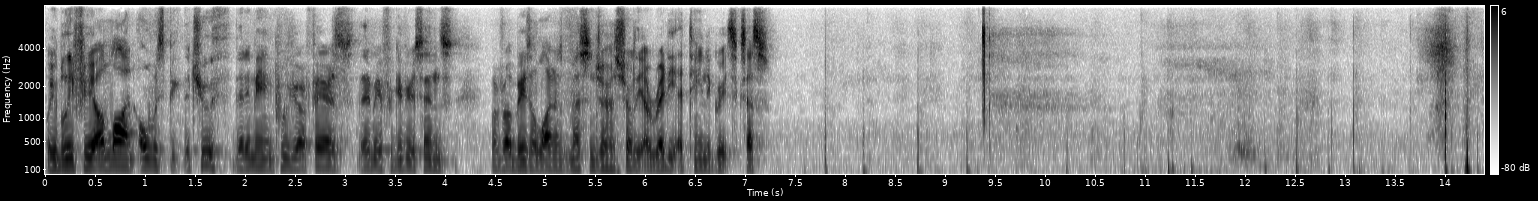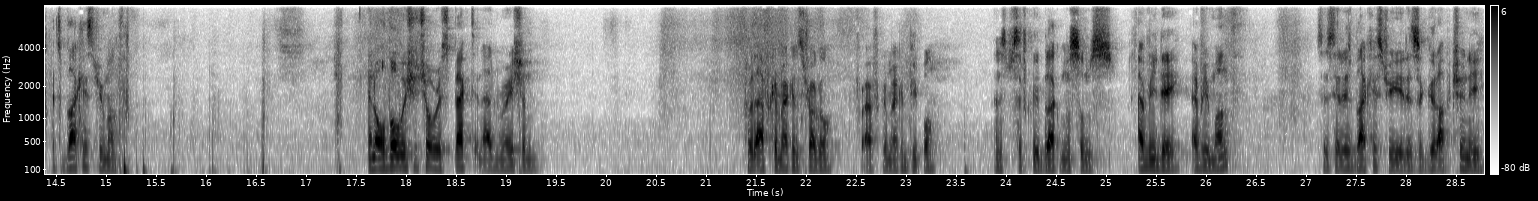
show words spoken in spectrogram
O you believe fear Allah and always speak the truth, that He may improve your affairs, that He may forgive your sins. Whoever obeys Allah and His Messenger has surely already attained a great success. It's Black History Month. And although we should show respect and admiration for the African American struggle, for African American people, and specifically black Muslims, every day, every month, since it is Black History, it is a good opportunity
